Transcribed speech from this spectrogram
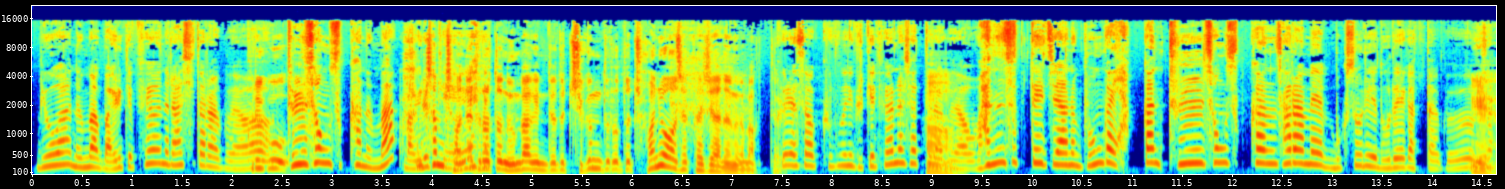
묘한 음악 막 이렇게 표현을 하시더라고요. 그리고 들성숙한 음악 막 한참 이렇게. 전에 들었던 음악인데도 지금 들어도 전혀 어색하지 않은 음악들. 그래서 그분이 그렇게 표현하셨더라고요. 어. 완숙되지 않은 뭔가 약간 들 성숙한 사람의 목소리의 노래 같다고. 그래서 예.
